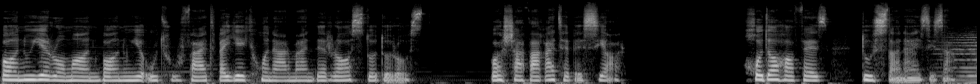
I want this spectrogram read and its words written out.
بانوی رمان، بانوی عطوفت و یک هنرمند راست و درست. با شفقت بسیار. خدا حافظ دوستان عزیزم.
